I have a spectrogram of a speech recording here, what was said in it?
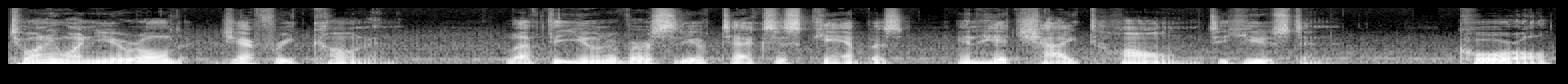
21 year old Jeffrey Konen left the University of Texas campus and hitchhiked home to Houston. Corll,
